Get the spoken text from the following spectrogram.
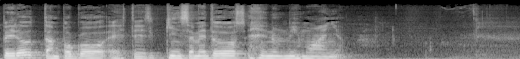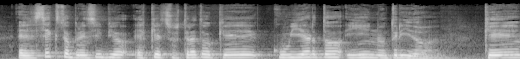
pero tampoco este, 15 métodos en un mismo año. El sexto principio es que el sustrato quede cubierto y nutrido, que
